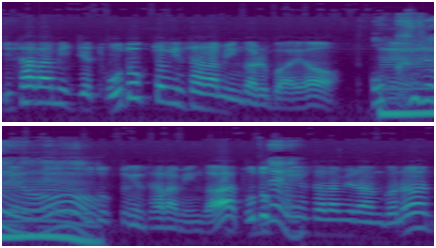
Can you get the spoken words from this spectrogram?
이 사람이 이제 도덕적인 사람인가를 봐요. 오, 음. 그래요. 도덕적인 사람인가? 도덕적인 네. 사람이라는 거는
